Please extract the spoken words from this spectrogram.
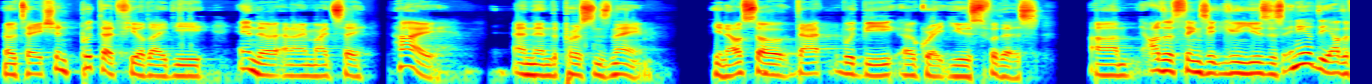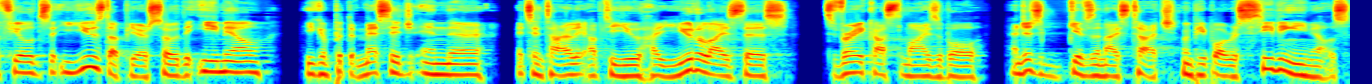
notation, put that field ID in there, and I might say, hi, and then the person's name you know so that would be a great use for this um, other things that you can use is any of the other fields that you used up here so the email you can put the message in there it's entirely up to you how you utilize this it's very customizable and just gives a nice touch when people are receiving emails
